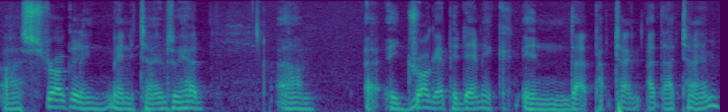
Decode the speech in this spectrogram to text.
uh, struggling many times. We had um, a, a drug epidemic in that time at that time,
